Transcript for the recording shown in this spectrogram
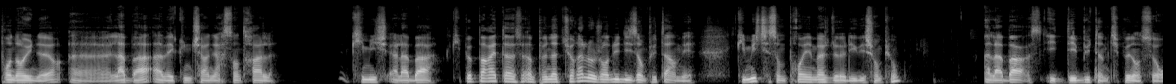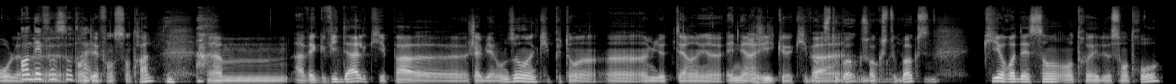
Pendant une heure, euh, là-bas, avec une charnière centrale, Kimmich à la bas, qui peut paraître un peu naturel aujourd'hui, dix ans plus tard, mais Kimmich, c'est son premier match de Ligue des Champions. À la base, il débute un petit peu dans ce rôle en défense centrale, en défense centrale. Euh, avec Vidal qui est pas euh, Jabi Alonso, hein, qui est plutôt un, un, milieu de terrain euh, énergique qui box va to box, box, to box qui redescend entre les deux centraux,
